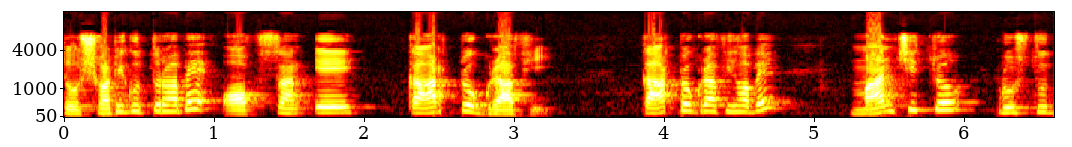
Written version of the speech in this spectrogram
তো সঠিক উত্তর হবে অপশন এ কার্টোগ্রাফি। কার্টোগ্রাফি হবে মানচিত্র প্রস্তুত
